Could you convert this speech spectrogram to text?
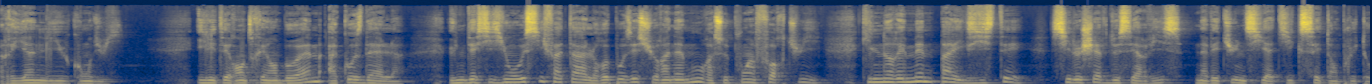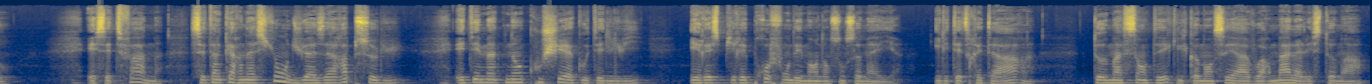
rien ne l'y eût conduit. Il était rentré en Bohême à cause d'elle, une décision aussi fatale reposait sur un amour à ce point fortuit qu'il n'aurait même pas existé si le chef de service n'avait eu une sciatique sept ans plus tôt. Et cette femme, cette incarnation du hasard absolu, était maintenant couchée à côté de lui et respirait profondément dans son sommeil. Il était très tard, Thomas sentait qu'il commençait à avoir mal à l'estomac,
